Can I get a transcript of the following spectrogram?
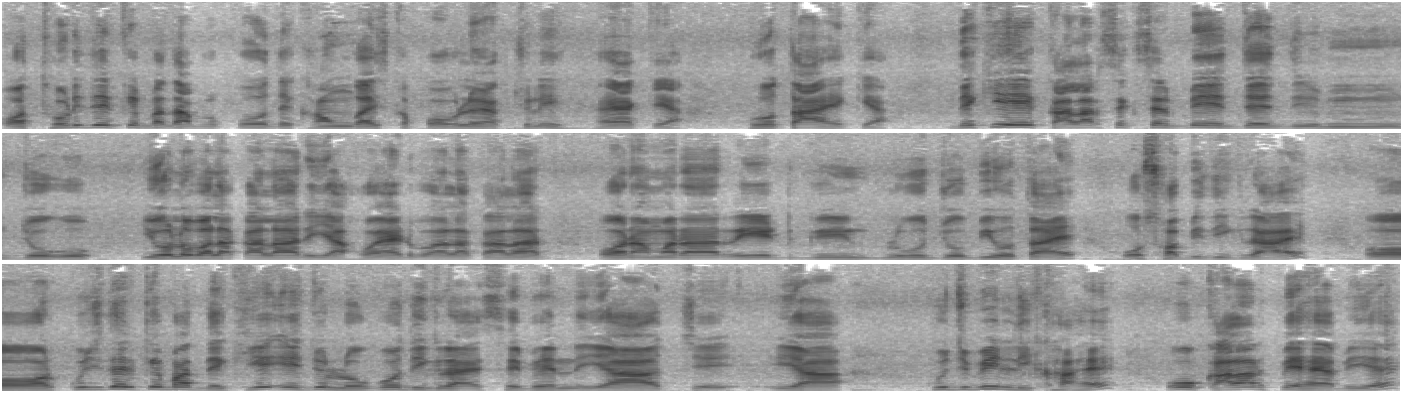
और थोड़ी देर के बाद आपको दिखाऊँगा इसका प्रॉब्लम एक्चुअली है क्या, होता है क्या। देखिए कलर सेक्शन पे जो येलो वाला कलर या वाइट वाला कलर और हमारा रेड, ग्रीन, ब्लू जो भी होता है, वो सभी दिख रहा है। और कुछ देर के बाद देखिए, ये जो लोगो दिख रहा है, सेवन या या कुछ भी लिखा है, वो कलर पे है अभी है।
